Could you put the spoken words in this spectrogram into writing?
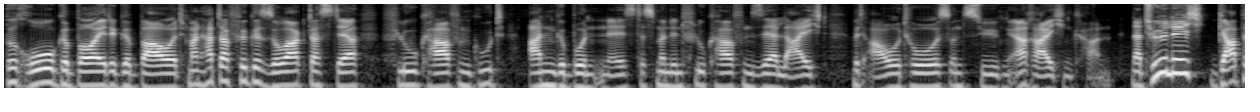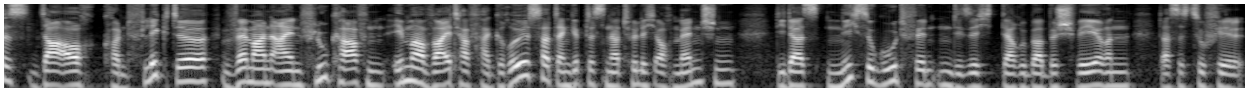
Bürogebäude gebaut. Man hat dafür gesorgt, dass der Flughafen gut angebunden ist, dass man den Flughafen sehr leicht mit Autos und Zügen erreichen kann. Natürlich gab es da auch Konflikte. Wenn man einen Flughafen immer weiter vergrößert, dann gibt es natürlich auch Menschen, die das nicht so gut finden, die sich darüber beschweren, dass es zu viel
